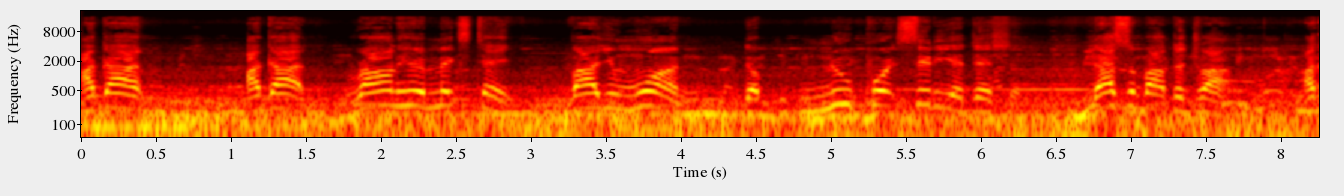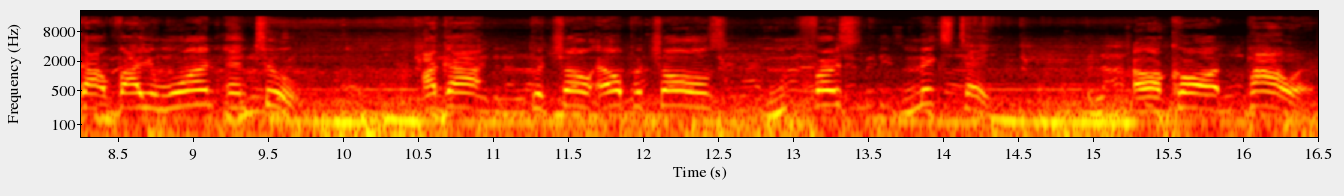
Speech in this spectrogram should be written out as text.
I got, I got Round Here Mixtape, Volume 1, the Newport City edition. That's about to drop. I got Volume 1 and 2. I got Patron, El Patron's first mixtape uh, called Power.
